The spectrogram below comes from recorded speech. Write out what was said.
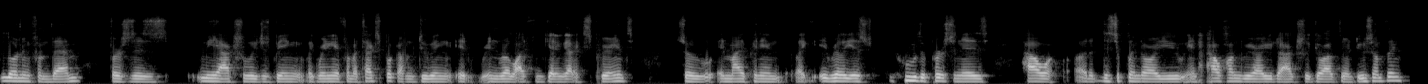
learning from them versus me actually just being like reading it from a textbook. I'm doing it in real life and getting that experience. So, in my opinion, like it really is who the person is, how uh, disciplined are you, and how hungry are you to actually go out there and do something.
